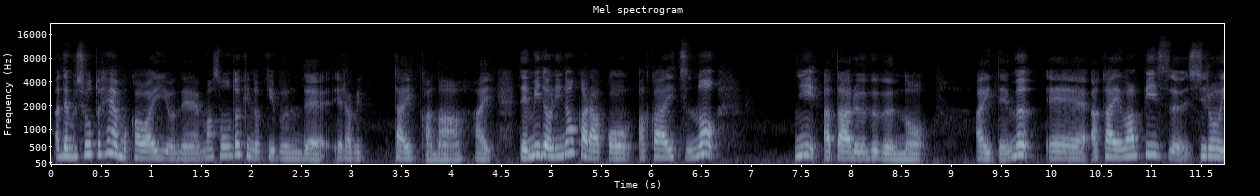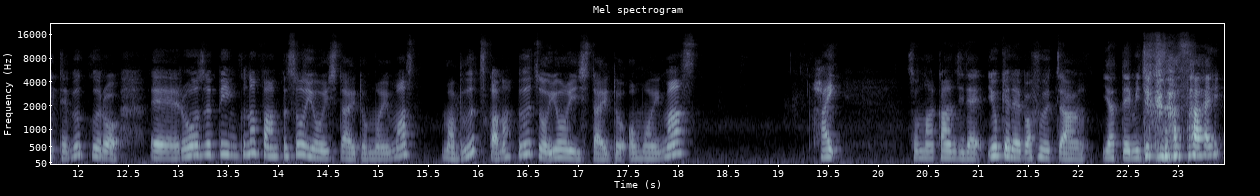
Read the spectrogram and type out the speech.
あでもショートヘアも可愛いよね。まあその時の気分で選びたいかな。はい。で緑のカラコン。赤いつのに当たる部分のアイテム、えー、赤いワンピース、白い手袋、えー、ローズピンクのパンプスを用意したいと思います。まあ、ブーツかな？ブーツを用意したいと思います。はい。そんな感じで、よければふーちゃんやってみてください。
